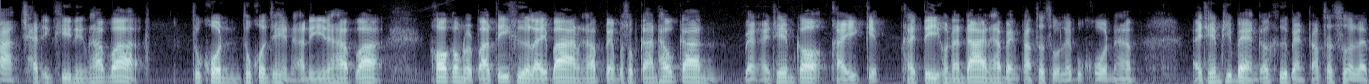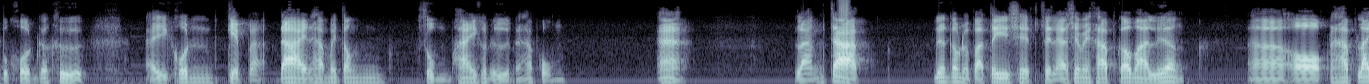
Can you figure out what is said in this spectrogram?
ต่างแชทอีกทีนึงครับว่าทุกคนทุกคนจะเห็นอันนี้นะครับว่าข้อกำหนดปาร์ตี้คืออะไรบ้างครับแบ่งประสบการณ์เท่ากัน แบ่งไอเทมก็ใครเก็บใครตีคนนั้นได้นะครับ แบ่งตามสัดส่วนรายบุคคลนะครับ ไอเทมที่แบ่งก็คือแบ่งตามสัดส่วนรายบุคคลก็คือ ไอคนเก็บอะได้นะครับ ไม่ต้องสุ่มให้คนอื่นนะครับ ผม อ่า หลังจากเรื่องกำหนดปาร์ตี้เสร็จแล้วใช่ไหมครับ ก็มาเรื่องเอาออกนะครับ ไล่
